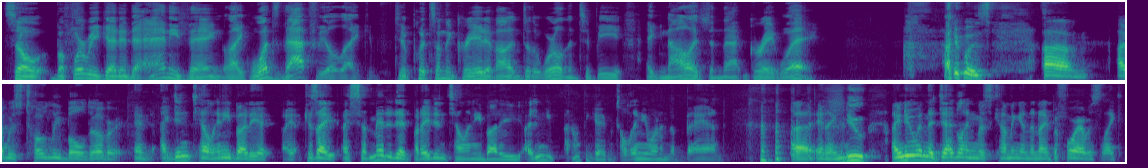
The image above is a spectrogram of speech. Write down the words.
So before we get into anything, like, what's that feel like to put something creative out into the world and to be acknowledged in that great way? I was, um, I was totally bowled over, and I didn't tell anybody because I, I, submitted it, but I didn't tell anybody. I didn't. I don't think I even told anyone in the band. uh, and I knew, I knew when the deadline was coming, and the night before, I was like,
